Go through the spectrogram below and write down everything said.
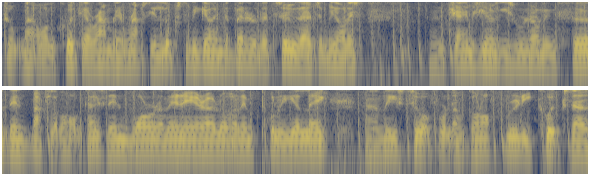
jumped that one quicker. Rambling Rhapsody looks to be going the better of the two, though, to be honest. And James Yogi's running on in third, then Battle of the Hot Gates, then Warren, and then Aero Love, and then Pulling Your Leg. And these two up front have gone off really quick, so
